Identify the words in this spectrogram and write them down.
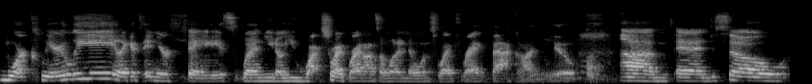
more clearly like it's in your face when you know you swipe right on someone and no one swipes right back on you. Um and so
